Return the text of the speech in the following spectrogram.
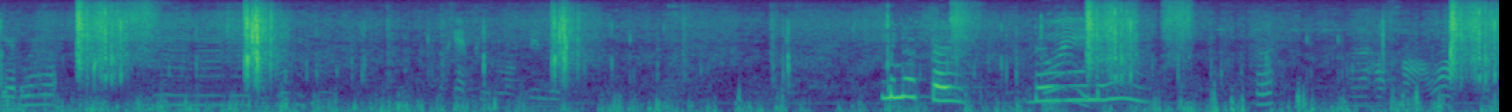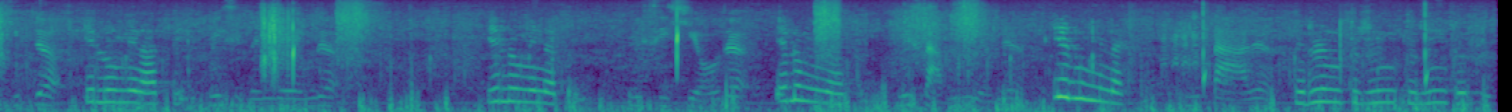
เกมนะครับ แค่เพลงร้องเล่นเลย ไม่น่าตายเร็วเลยฮะเวลาขาวๆอะคลิปเนี่ยอิลูมินาติมีสีแดงๆด้วยอิลูมินาติมีสีเขียวด้วยอิลูมินาติมีสามเหลี่ยมด้วยอิลูมินาติมีตาด้วยตึรึงตึรึงตึรึงตึรึง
